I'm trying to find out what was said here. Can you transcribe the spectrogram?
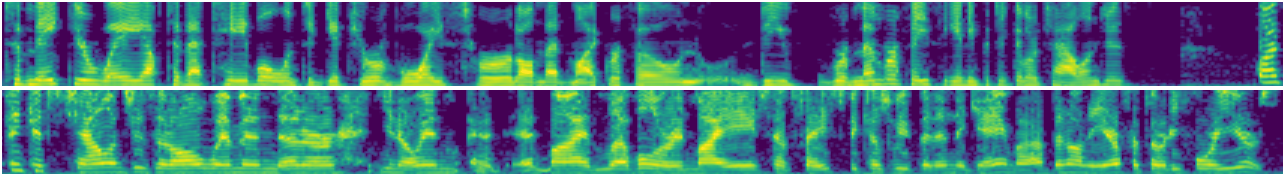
to make your way up to that table and to get your voice heard on that microphone? Do you remember facing any particular challenges? I think it's challenges that all women that are, you know, in at, at, my level or in my age have faced because we've been in the game. I've been on the air for 34 years.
